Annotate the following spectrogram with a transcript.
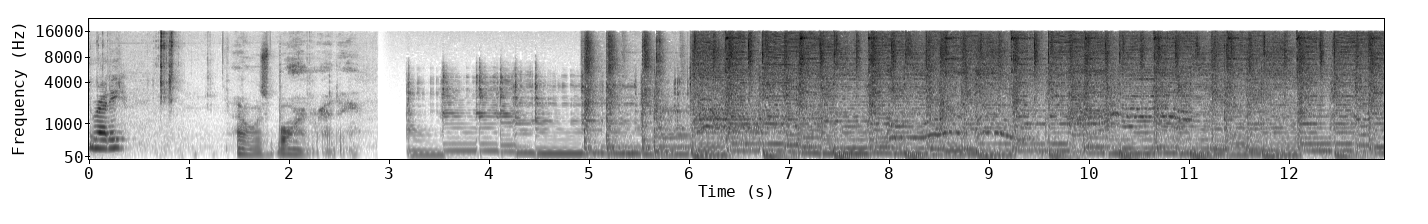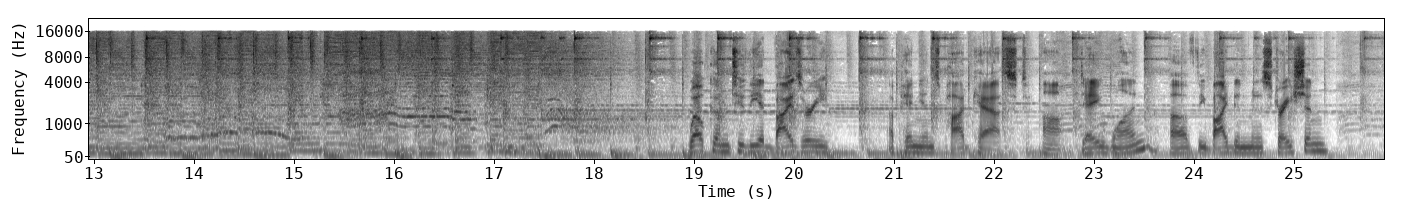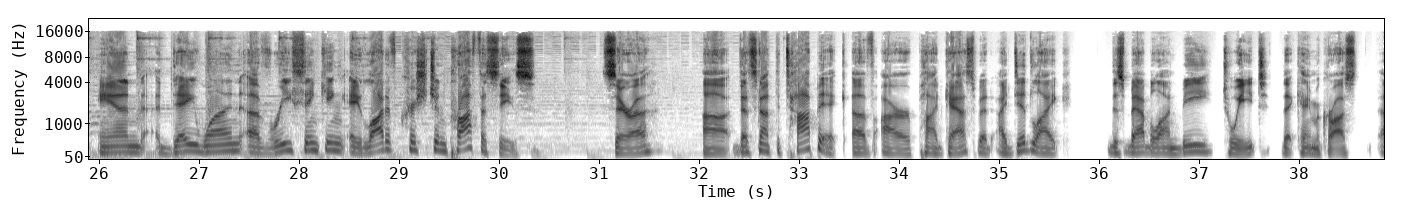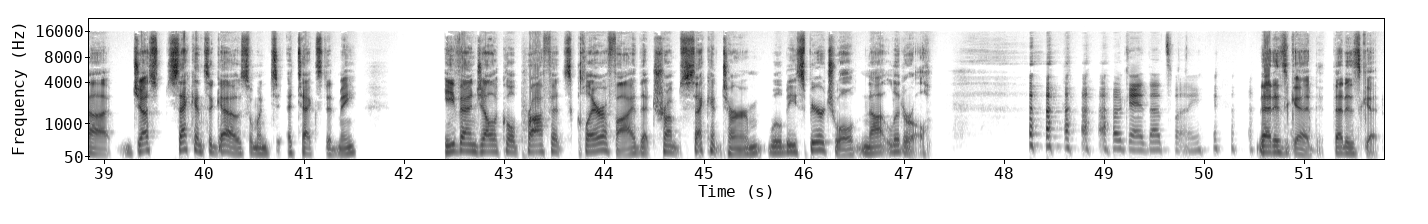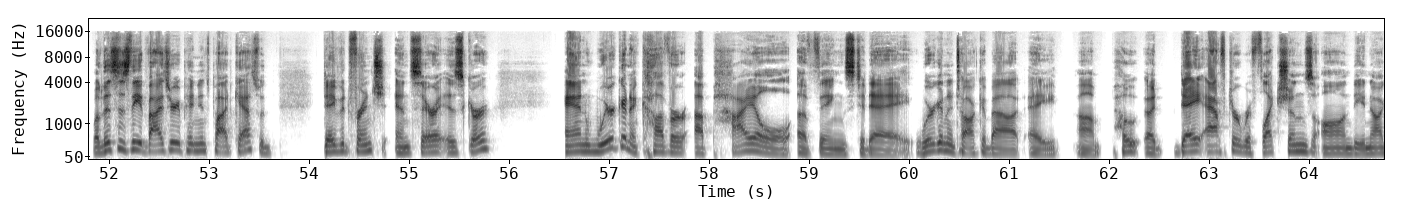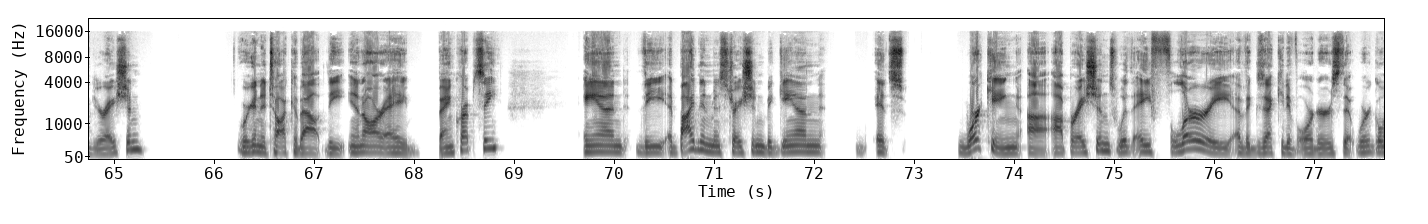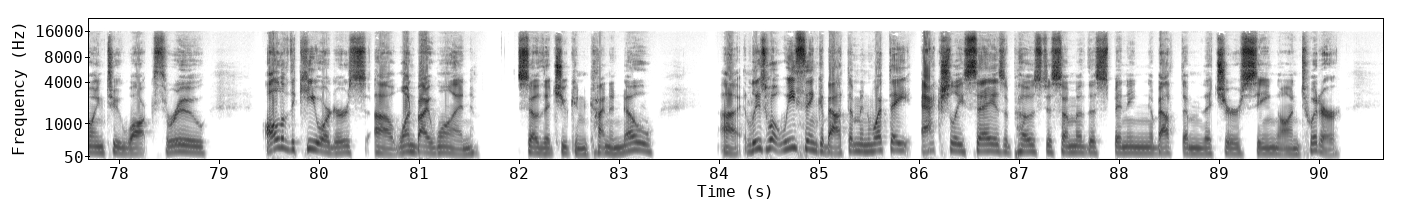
You ready? I was born ready. Welcome to the Advisory Opinions Podcast, uh, day one of the Biden administration and day one of rethinking a lot of Christian prophecies. Sarah, uh, that's not the topic of our podcast, but I did like this Babylon Bee tweet that came across uh, just seconds ago. Someone t- texted me. Evangelical prophets clarify that Trump's second term will be spiritual, not literal. okay, that's funny. that is good. That is good. Well, this is the Advisory Opinions podcast with David French and Sarah Isgur. And we're going to cover a pile of things today. We're going to talk about a, um, po- a day after reflections on the inauguration. We're going to talk about the NRA bankruptcy. And the Biden administration began its working uh, operations with a flurry of executive orders that we're going to walk through all of the key orders uh, one by one so that you can kind of know uh, at least what we think about them and what they actually say as opposed to some of the spinning about them that you're seeing on Twitter.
